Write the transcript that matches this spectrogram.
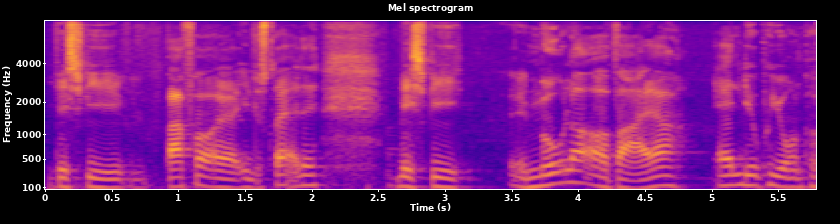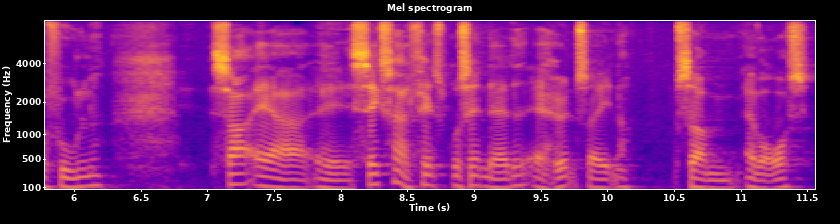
Hvis vi, bare for at illustrere det, hvis vi øh, måler og vejer alt liv på jorden på fuglene, så er øh, 96 procent af det er høns og ænder som er vores.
